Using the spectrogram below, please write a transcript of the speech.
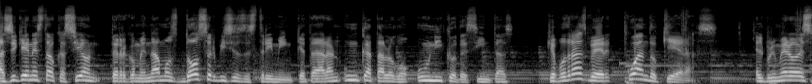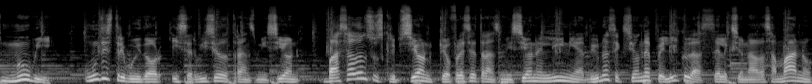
Así que en esta ocasión te recomendamos dos servicios de streaming que te darán un catálogo único de cintas que podrás ver cuando quieras. El primero es Movie, un distribuidor y servicio de transmisión basado en suscripción que ofrece transmisión en línea de una sección de películas seleccionadas a mano,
